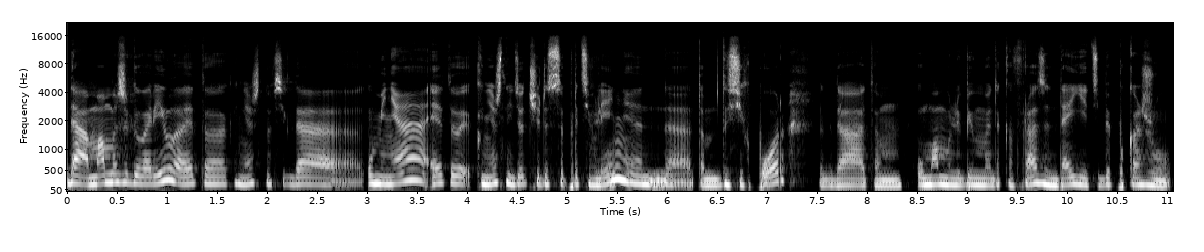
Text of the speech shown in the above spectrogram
Да, мама же говорила, это, конечно, всегда... У меня это, конечно, идет через сопротивление, да, там, до сих пор, когда там у мамы любимая такая фраза «дай я тебе покажу».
